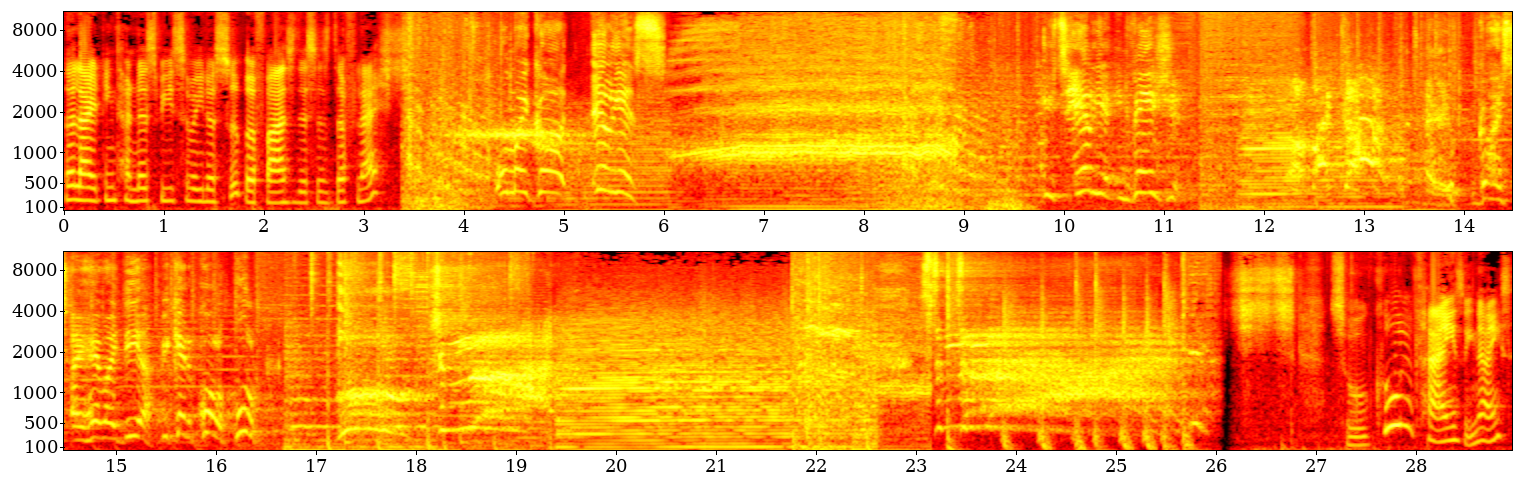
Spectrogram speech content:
The lightning thunder speed superhero super fast. This is the Flash. Oh my god! Aliens! It's alien invasion! Oh my god! Guys, I have idea. We can call Hulk. so cool. Guys, very nice.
